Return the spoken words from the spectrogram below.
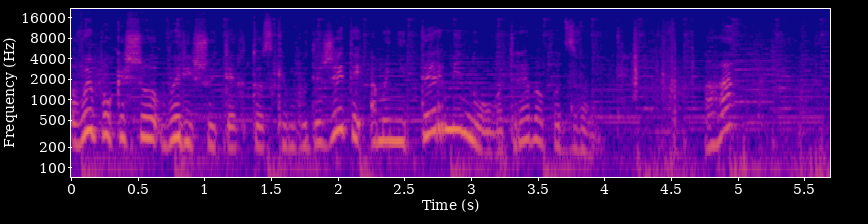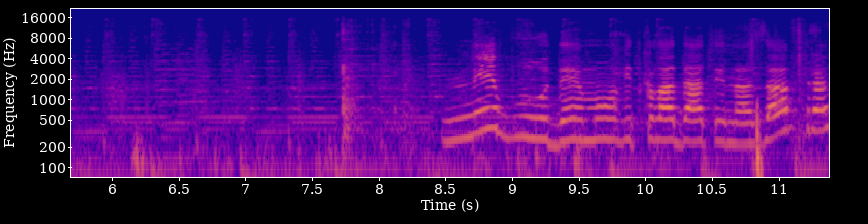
ви поки що вирішуйте, хто з ким буде жити, а мені терміново треба подзвонити. Ага. Не будемо відкладати на завтра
